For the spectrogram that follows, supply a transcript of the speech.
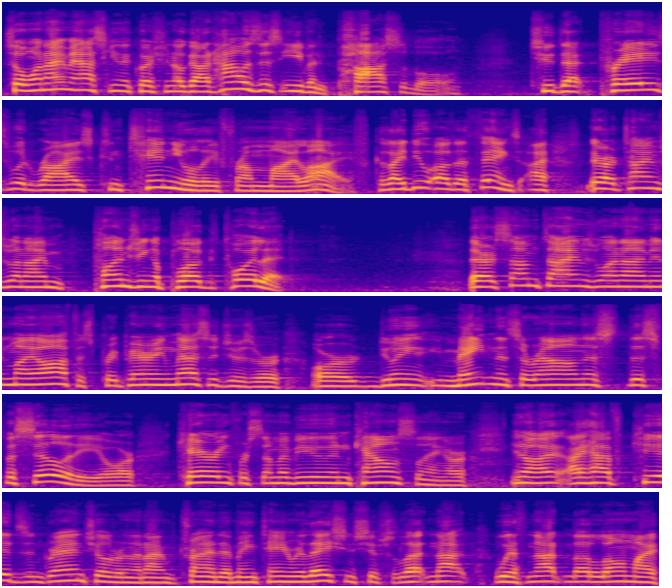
So when I'm asking the question, oh God, how is this even possible to that praise would rise continually from my life? Because I do other things. I, there are times when I'm plunging a plugged toilet. There are some times when I'm in my office preparing messages or, or doing maintenance around this, this facility or caring for some of you in counseling. Or, you know, I, I have kids and grandchildren that I'm trying to maintain relationships with, not, with, not let alone my,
